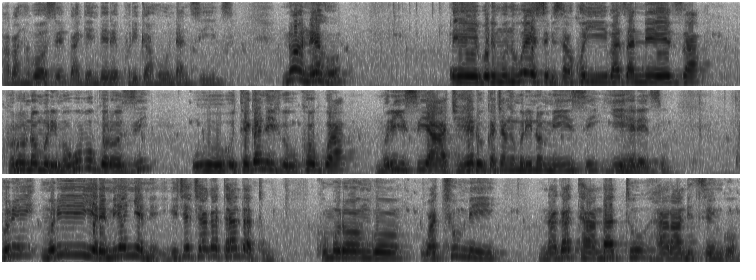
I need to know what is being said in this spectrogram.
abantu bose bagendere kuri gahunda nziza. Noneho eh, buri muntu wese bisaba ko yibaza neza kuri uno murimo w'ubugorozi uteganijwe gukorwa muri iyi si yacu iheruka cyangwa muri ino minsi y'iherezo. Muri yeremiya nyene igice cya gatandatu ku murongo wa cumi na gatandatu haranditse ngo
